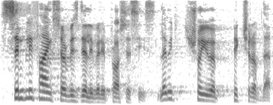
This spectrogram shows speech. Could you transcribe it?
simplifying service delivery processes. Let me show you a picture of that.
